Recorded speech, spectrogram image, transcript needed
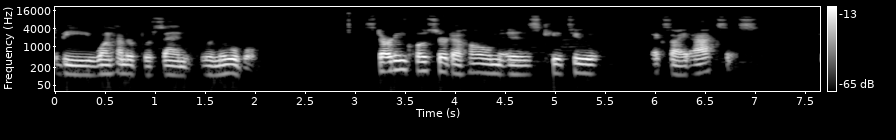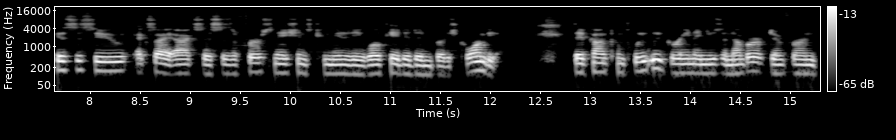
to be 100% renewable. Starting closer to home is Kitu Xi Axis. Kissimmee Xi Axis is a First Nations community located in British Columbia. They've gone completely green and use a number of different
